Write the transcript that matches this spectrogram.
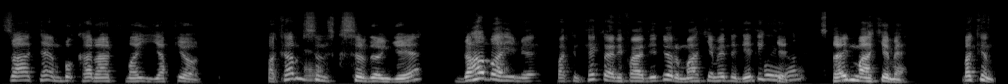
zaten bu karartmayı yapıyor. Bakar mısınız kısır döngüye? Daha vahimi, bakın tekrar ifade ediyorum mahkemede dedik ki. Sayın Mahkeme, bakın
